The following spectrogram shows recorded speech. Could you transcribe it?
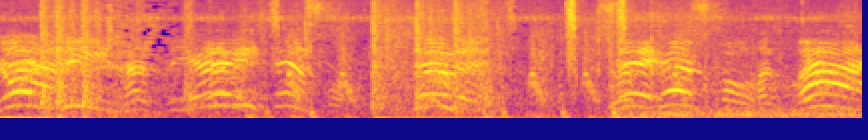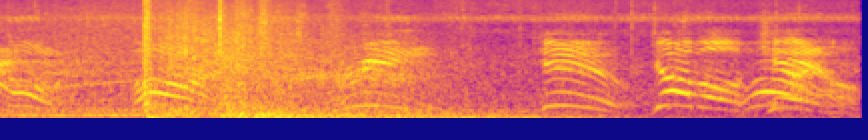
Your team has the enemy sample! 7! Six, sample has been stolen! 4! 3! 2! Double kill!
